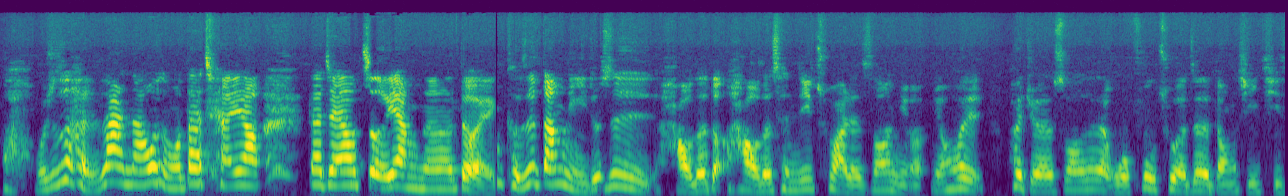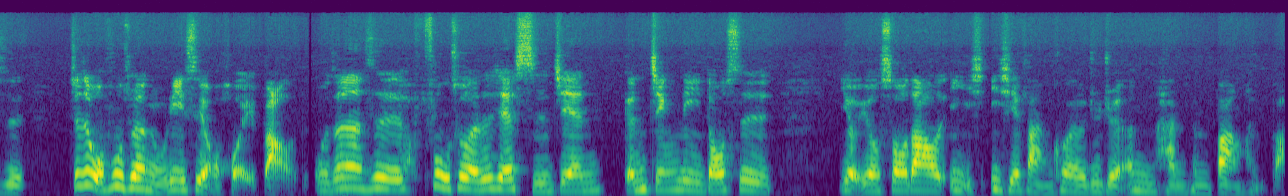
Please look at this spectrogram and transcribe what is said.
啊，我就是很烂啊！为什么大家要大家要这样呢？对。可是，当你就是好的好的成绩出来的时候，你你会会觉得说，我付出的这个东西其实。就是我付出的努力是有回报的，我真的是付出的这些时间跟精力都是有有收到一一些反馈，我就觉得嗯很很棒很棒。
